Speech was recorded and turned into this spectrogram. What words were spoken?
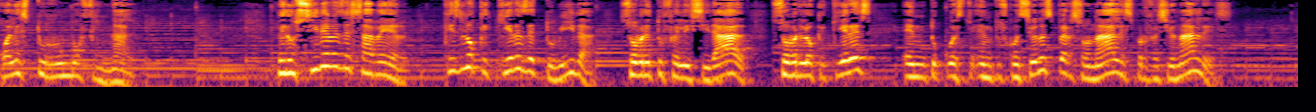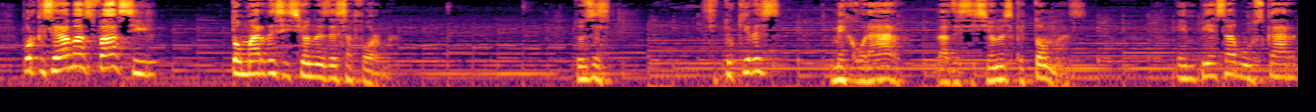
cuál es tu rumbo final. Pero sí debes de saber qué es lo que quieres de tu vida, sobre tu felicidad, sobre lo que quieres en, en tus cuestiones personales, profesionales. Porque será más fácil tomar decisiones de esa forma. Entonces, si tú quieres mejorar las decisiones que tomas, empieza a buscar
